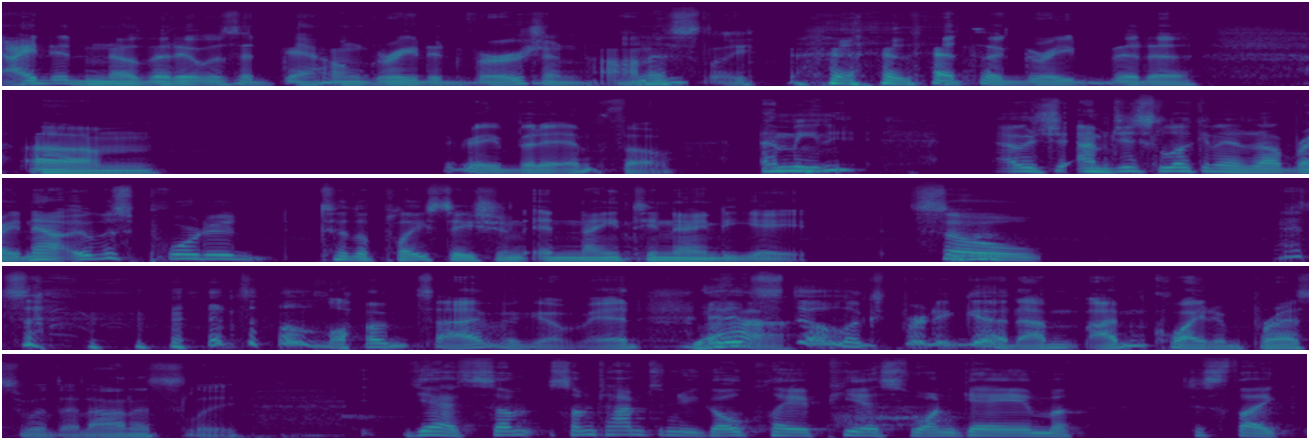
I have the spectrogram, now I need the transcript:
I didn't know that it was a downgraded version, honestly. Mm-hmm. That's a great bit of um a great bit of info. I mean, mm-hmm. I was I'm just looking it up right now. It was ported to the PlayStation in 1998. So mm-hmm. that's a, that's a long time ago, man. And it still looks pretty good. I'm I'm quite impressed with it, honestly. yeah, some sometimes when you go play a PS1 game, just like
